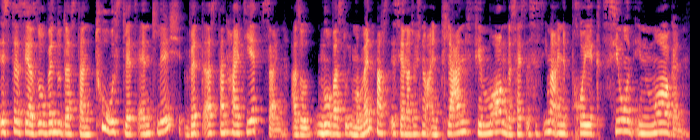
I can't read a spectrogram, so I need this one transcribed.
ist das ja so, wenn du das dann tust, letztendlich wird das dann halt jetzt sein. Also nur was du im Moment machst, ist ja natürlich nur ein Plan für morgen. Das heißt, es ist immer eine Projektion in morgen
